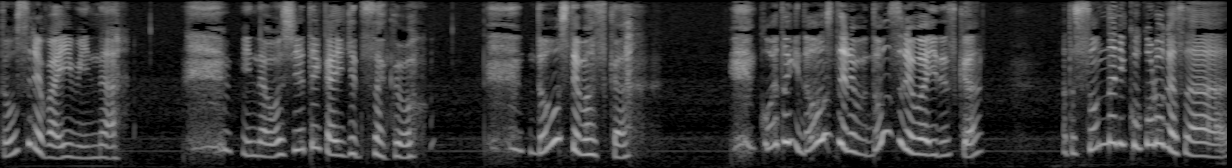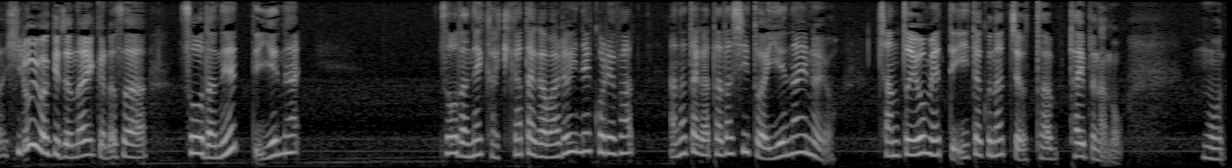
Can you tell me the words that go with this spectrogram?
どうすればいいみんな？みんな教えて解決策を。どうしてますか？こういう時どうしてればどうすればいいですか？私そんなに心がさ広いわけじゃないからさそうだねって言えない。そうだね書き方が悪いねこれは。あなたが正しいとは言えないのよ。ちゃんと読めって言いたくなっちゃうタイプなの。もう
